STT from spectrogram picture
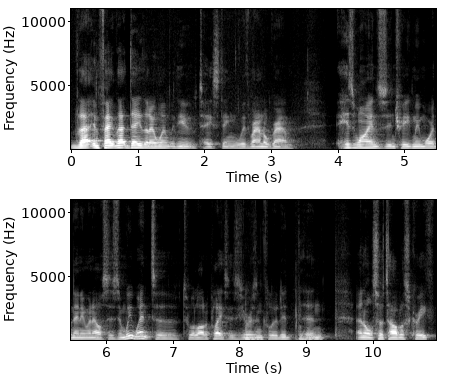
that, in fact, that day that I went with you tasting with Randall Grahm, his wines intrigued me more than anyone else's, and we went to, to a lot of places, yours mm-hmm. included, mm-hmm. and and also Tablas Creek.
